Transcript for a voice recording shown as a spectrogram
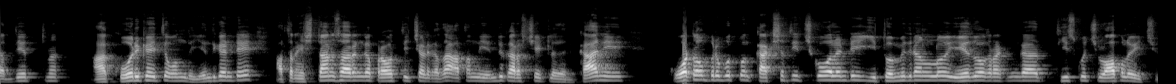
పెద్ద ఎత్తున ఆ కోరిక అయితే ఉంది. ఎందుకంటే అతను ఇష్టానుసారంగా ప్రవర్తించాడు కదా అతన్ని ఎందుకు అరెస్ట్ చేయట్లేదని. కానీ కూటమి ప్రభుత్వం కక్ష తీర్చుకోవాలంటే ఈ తొమ్మిది నెలల్లో ఏదో ఒక రకంగా తీసుకొచ్చి లోపల వేయచ్చు.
